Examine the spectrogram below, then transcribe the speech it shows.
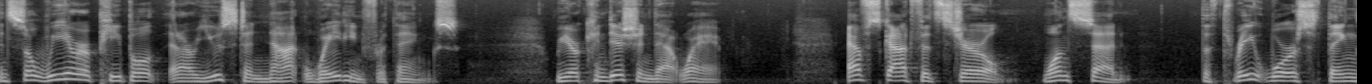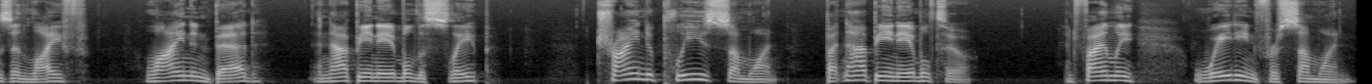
And so we are a people that are used to not waiting for things. We are conditioned that way. F. Scott Fitzgerald once said, The three worst things in life lying in bed and not being able to sleep, trying to please someone but not being able to, and finally, waiting for someone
